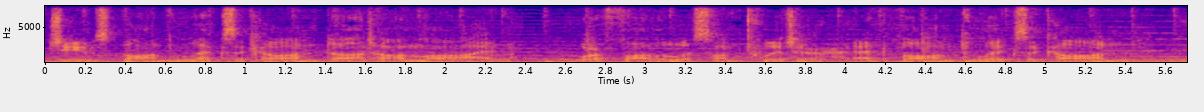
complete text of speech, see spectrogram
jamesbondlexicon.online or follow us on Twitter at BondLexicon.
